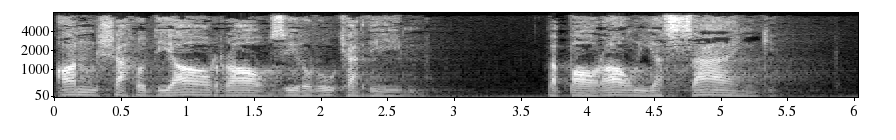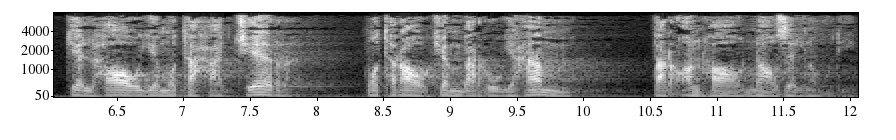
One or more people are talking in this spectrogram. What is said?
آن شهر و دیار را زیر و رو کردیم و بارانی از سنگ گلهای متحجر متراکم بر روی هم بر آنها نازل نمودیم.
